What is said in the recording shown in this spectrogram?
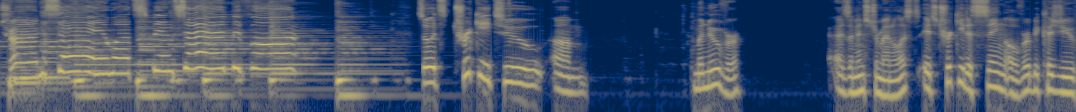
trying to say what's been said before. So it's tricky to um, maneuver as an instrumentalist. It's tricky to sing over because you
